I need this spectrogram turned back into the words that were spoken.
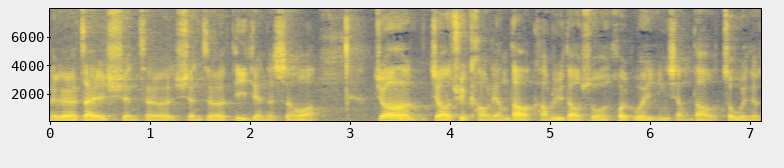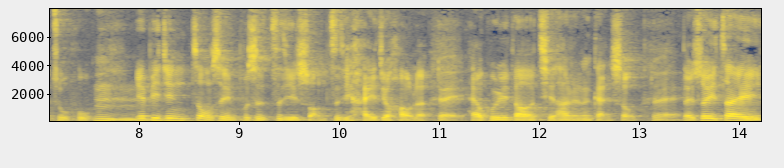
那个在选择选择地点的时候啊。就要就要去考量到考虑到说会不会影响到周围的住户，嗯嗯，因为毕竟这种事情不是自己爽自己嗨就好了，对，还要顾虑到其他人的感受，对。对，所以在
